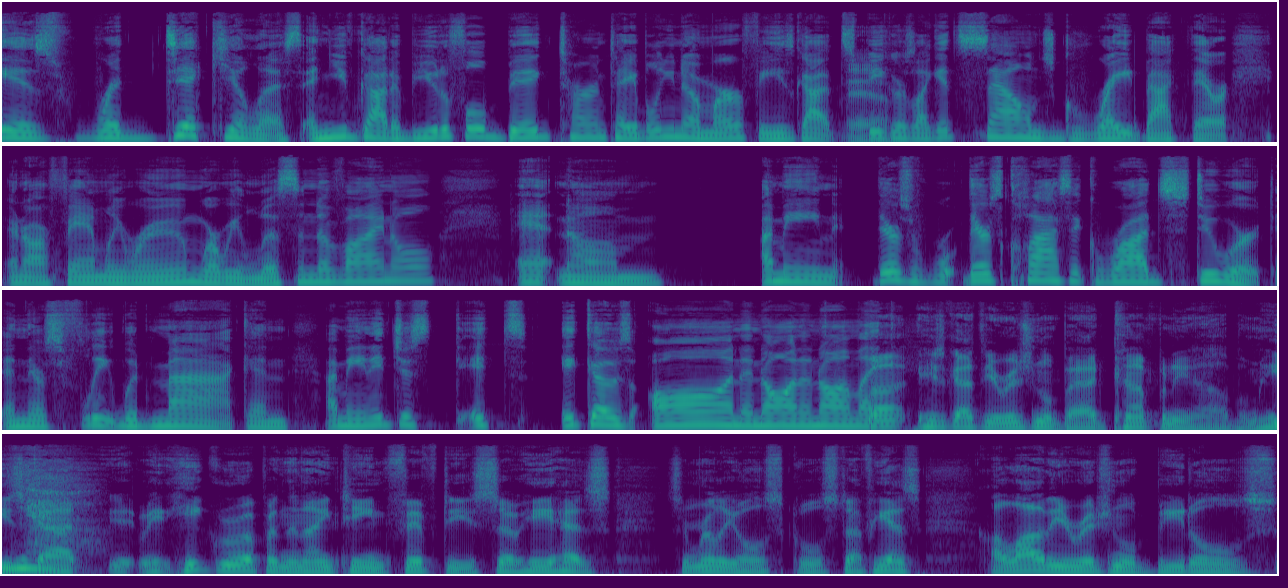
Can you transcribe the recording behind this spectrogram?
is ridiculous. And you've got a beautiful big turntable. You know Murphy, he's got speakers like it sounds great back there in our family room where we listen to vinyl. and um, I mean, there's there's classic Rod Stewart and there's Fleetwood Mac, and I mean, it just it's it goes on and on and on. Like Well, he's got the original Bad Company album. He's Yeah. got. He grew up in the 1950s, so he has some really old school stuff. He has a lot of the original Beatles,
